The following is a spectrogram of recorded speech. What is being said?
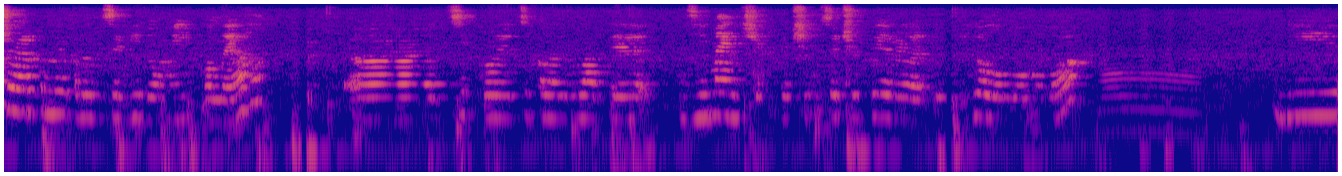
Я рекомендую подивитися відео моїх колег. Е, Ці, ко- ці колеги звати Зіменчик 64 Йололомоло і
